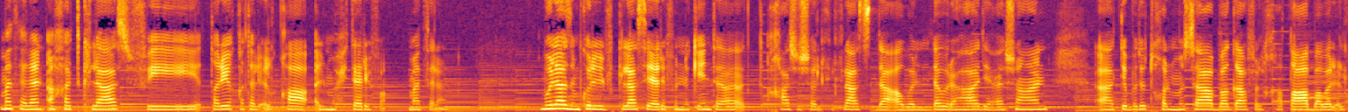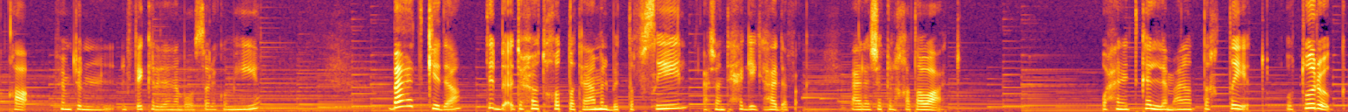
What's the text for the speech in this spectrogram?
مثلا أخذت class في طريقة الإلقاء المحترفة مثلا. مو لازم كل ال class يعرف إنك أنت خاشش ال class ده أو الدورة هذه عشان تبى تدخل مسابقة في الخطابة والإلقاء. فهمتوا الفكرة اللي أنا بوصلكم هي؟ بعد كده تبدأ تحط خطة عمل بالتفصيل عشان تحقق هدفك على شكل خطوات. وحنتكلم عن التخطيط وطرق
